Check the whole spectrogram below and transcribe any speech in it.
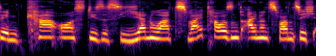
dem Chaos dieses Januar 2021.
